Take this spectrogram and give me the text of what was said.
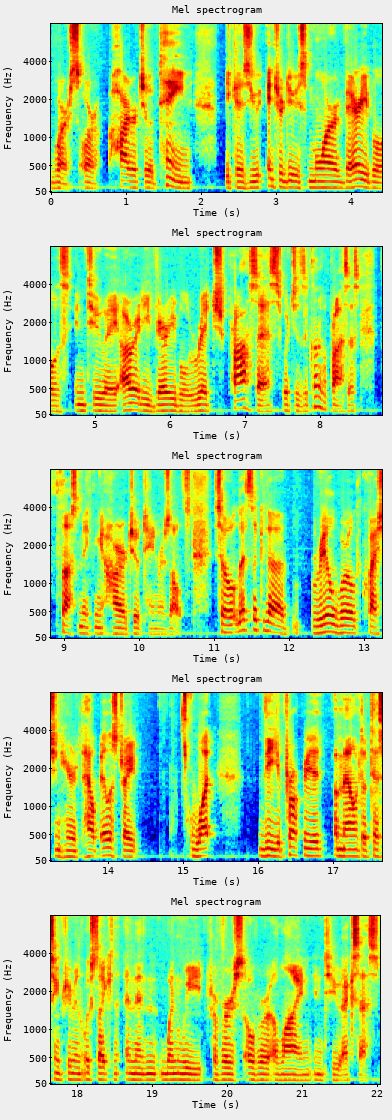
worse or harder to obtain because you introduce more variables into a already variable rich process, which is a clinical process, thus making it harder to obtain results. So let's look at a real world question here to help illustrate what the appropriate amount of testing treatment looks like and then when we traverse over a line into excess.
